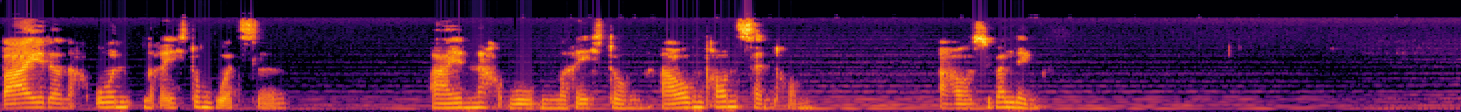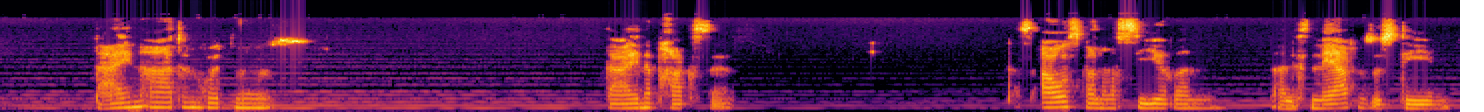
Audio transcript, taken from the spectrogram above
Beide nach unten Richtung Wurzel. Ein nach oben Richtung Augenbrauenzentrum. Aus über links. Dein Atemrhythmus. Deine Praxis. Das Ausbalancieren deines Nervensystems,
